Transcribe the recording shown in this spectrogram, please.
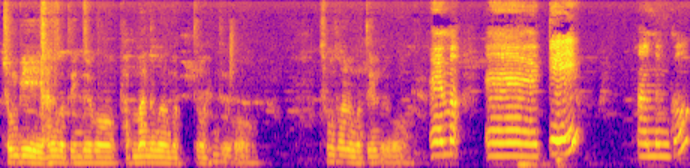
좀비 하는 것도 힘들고, 밥 만드는 것도 힘들고, 청소하는 것도 힘들고. 에, 뭐, 에, 게임 하는 거?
